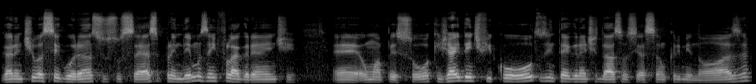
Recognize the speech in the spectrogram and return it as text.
garantiu a segurança e o sucesso. Prendemos em flagrante é, uma pessoa que já identificou outros integrantes da associação criminosa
